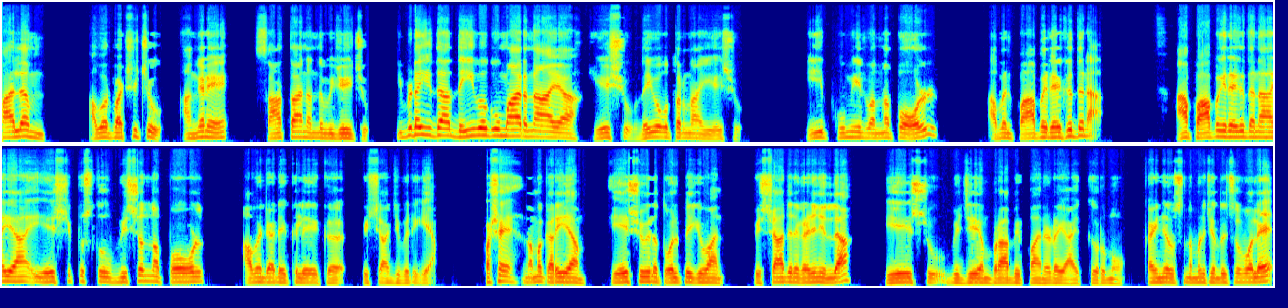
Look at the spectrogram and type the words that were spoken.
ഫലം അവർ ഭക്ഷിച്ചു. അങ്ങനെ സാത്താൻ അന്ന് വിജയിച്ചു. ഇവിടെ ഇതാ ദൈവകുമാരനായ യേശു ദൈവപുത്രനായ യേശു ഈ ഭൂമിയിൽ വന്നപ്പോൾ അവൻ പാപരഹിതനാ. ആ പാപരഹിതനായ യേശു ക്രിസ്തു വിശന്നപ്പോൾ അവന്റെ അടുക്കിലേക്ക് പിശാജ് വരികയാണ് പക്ഷേ നമുക്കറിയാം യേശുവിനെ തോൽപ്പിക്കുവാൻ പിശാചിന് കഴിഞ്ഞില്ല. യേശു വിജയം പ്രാപിപ്പാനിടയായി തീർന്നു. കഴിഞ്ഞ ദിവസം നമ്മൾ ചിന്തിച്ചതുപോലെ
